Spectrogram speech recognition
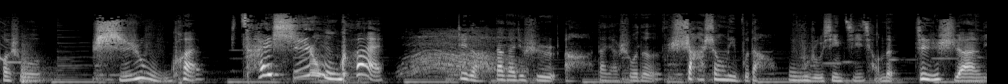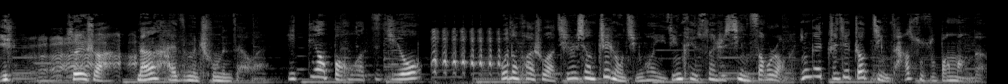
话说，十五块，才十五块。这个大概就是啊，大家说的杀伤力不大、侮辱性极强的真实案例。所以说啊，男孩子们出门在外一定要保护好自己哦。我等，话说啊，其实像这种情况已经可以算是性骚扰了，应该直接找警察叔叔帮忙的。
